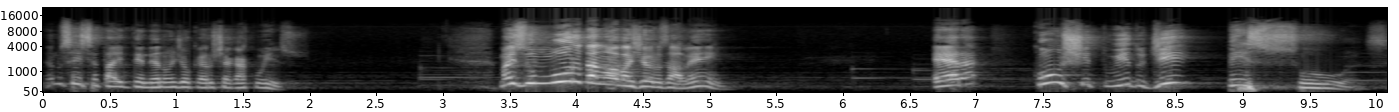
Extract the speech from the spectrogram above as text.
Eu não sei se você está entendendo onde eu quero chegar com isso. Mas o muro da Nova Jerusalém era constituído de pessoas.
